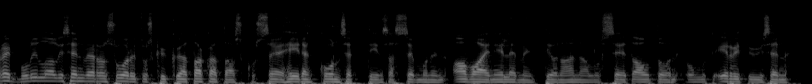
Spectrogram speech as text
Red Bullilla oli sen verran suorituskykyä takataskussa ja heidän konseptinsa semmoinen avainelementti on aina ollut se, että auto on ollut erityisen –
